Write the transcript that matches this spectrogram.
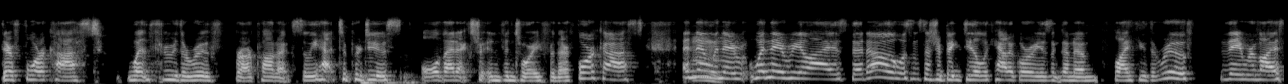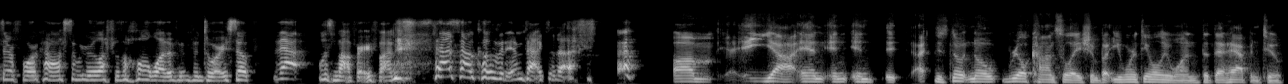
their forecast went through the roof for our products. So we had to produce all that extra inventory for their forecast. And then mm. when they when they realized that oh, it wasn't such a big deal, the category isn't going to fly through the roof, they revised their forecast and we were left with a whole lot of inventory. So that was not very fun. That's how COVID impacted us. Um yeah and and and it, there's no no real consolation but you weren't the only one that that happened to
